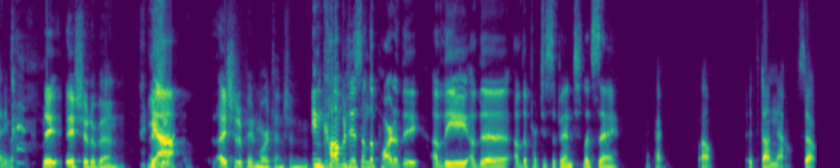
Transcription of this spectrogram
anyway, They they should have been. yeah, I should have paid more attention. incompetence on the part of the of the of the of the participant. Let's say. okay. Well, it's done now. So,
